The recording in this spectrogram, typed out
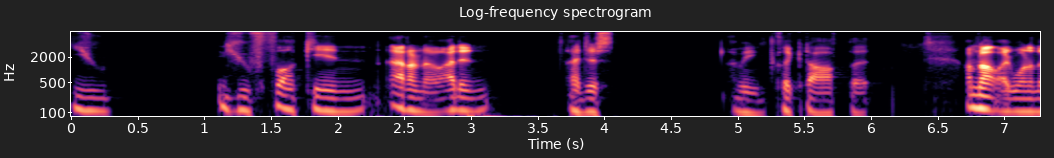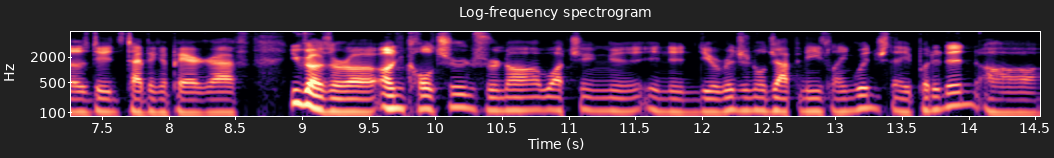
You, you fucking, I don't know. I didn't, I just, I mean, clicked off, but I'm not like one of those dudes typing a paragraph. You guys are uh, uncultured for not watching in, in the original Japanese language they put it in. Uh,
